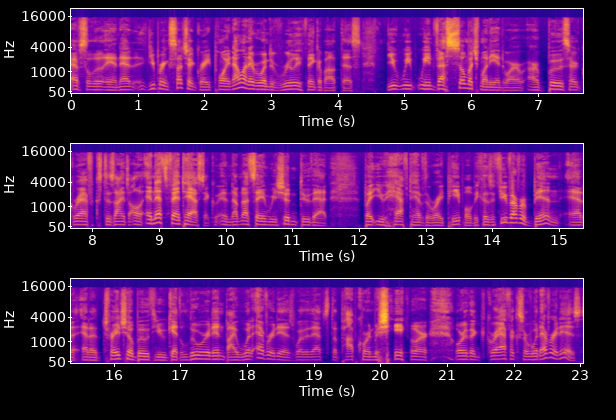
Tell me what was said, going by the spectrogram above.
Absolutely, and that you bring such a great point. I want everyone to really think about this. You, we, we invest so much money into our, our booths, our graphics designs, all, and that's fantastic. And I'm not saying we shouldn't do that, but you have to have the right people because if you've ever been at a, at a trade show booth, you get lured in by whatever it is, whether that's the popcorn machine or or the graphics or whatever it is,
